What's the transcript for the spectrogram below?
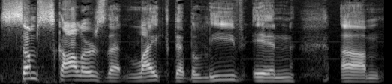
some scholars that like that believe in um,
